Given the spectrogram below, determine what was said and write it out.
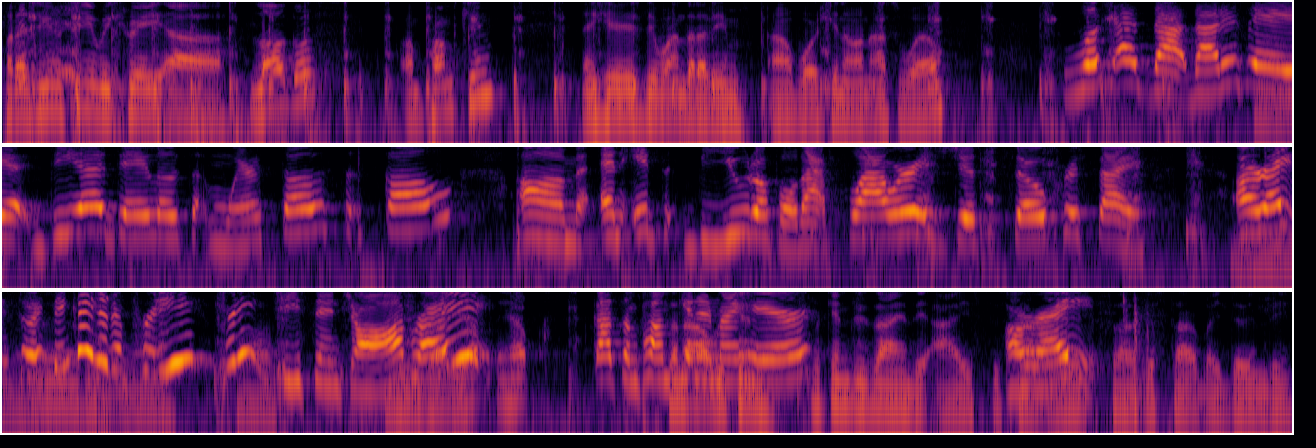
But as you can see, we create uh, logos on pumpkin, and here's the one that I've been uh, working on as well. Look at that. That is a Dia de los Muertos skull. Um, and it's beautiful. That flower is just so precise. All right, so I think I did a pretty, pretty decent job, right? Yep. yep. Got some pumpkin now in my can, hair. We can design the eyes to start right. with. So I'll just start by doing the.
